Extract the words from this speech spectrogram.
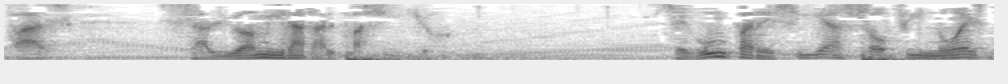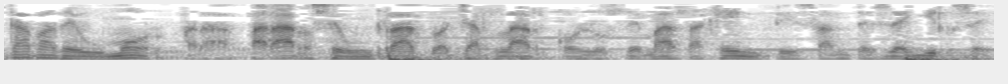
Faz salió a mirar al pasillo. Según parecía, Sophie no estaba de humor para pararse un rato a charlar con los demás agentes antes de irse.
